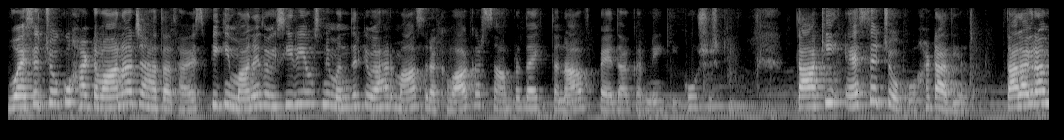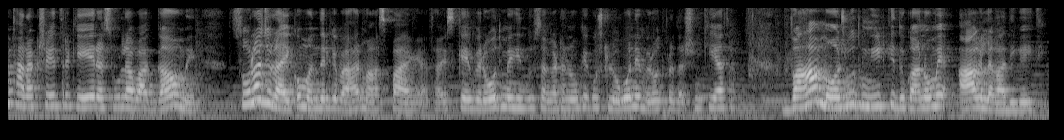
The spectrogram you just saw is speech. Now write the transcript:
वो एसएचओ को हटवाना चाहता था, एसपी की माने तो इसीलिए उसने मंदिर के बाहर मांस रखवा कर सांप्रदायिक तनाव पैदा करने की कोशिश की, ताकि एसएचओ को हटा दिया जाए। तालाग्राम थाना क्षेत्र के रसूलाबाद गाँव में 16 जुलाई को मंदिर के बाहर मांस पाया गया था। इसके विरोध में हिंदू संगठनों के कुछ लोगों ने विरोध प्रदर्शन किया था। वहाँ मौजूद मीट की दुकानों में आग लगा दी गई थी।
